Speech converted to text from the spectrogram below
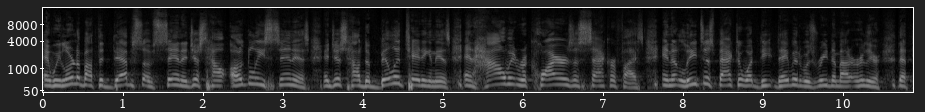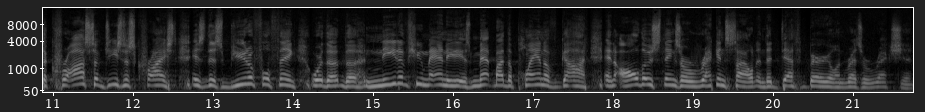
and we learn about the depths of sin and just how ugly sin is and just how debilitating it is and how it requires a sacrifice. And it leads us back to what D- David was reading about earlier that the cross of Jesus Christ is this beautiful thing where the, the need of humanity is met by the plan of God, and all those things are reconciled in the death, burial, and resurrection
